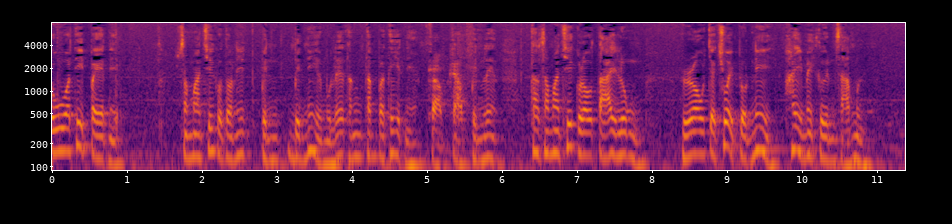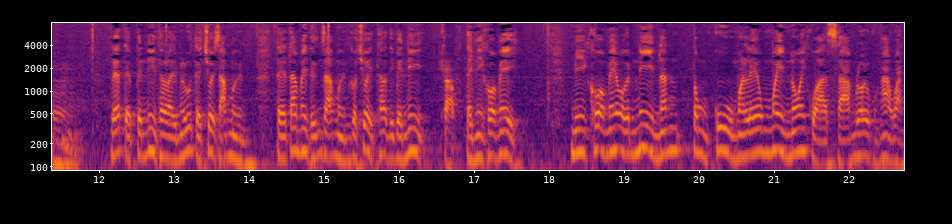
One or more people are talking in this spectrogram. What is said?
ตัวที่แปดเนี่ย สมาชิกของตอนนี้เป็นเป็นหนี้กันหมดเลยทั้งทั้งประเทศเนี่ยครับครับเป็นเรื่องถ้าสมาชิกเราตายลง เราจะช่วยปลดหนี้ให้ไม่เกินสามหมื่นอืมแล้วแต่เป็นหนี้เท่าไหร่ไม่รู้แต่ช่วยสามหมื่นแต่ถ้าไม่ถึงสามหมื่นก็ช่วยเท่าที่เป็นหนี้ครับแต่มีข้อแม้อีกมีข้อแม้ว่าหนี้นั้นต้องกู้มาแล้วไม่น้อยกว่าสามร้อยห้าวัน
